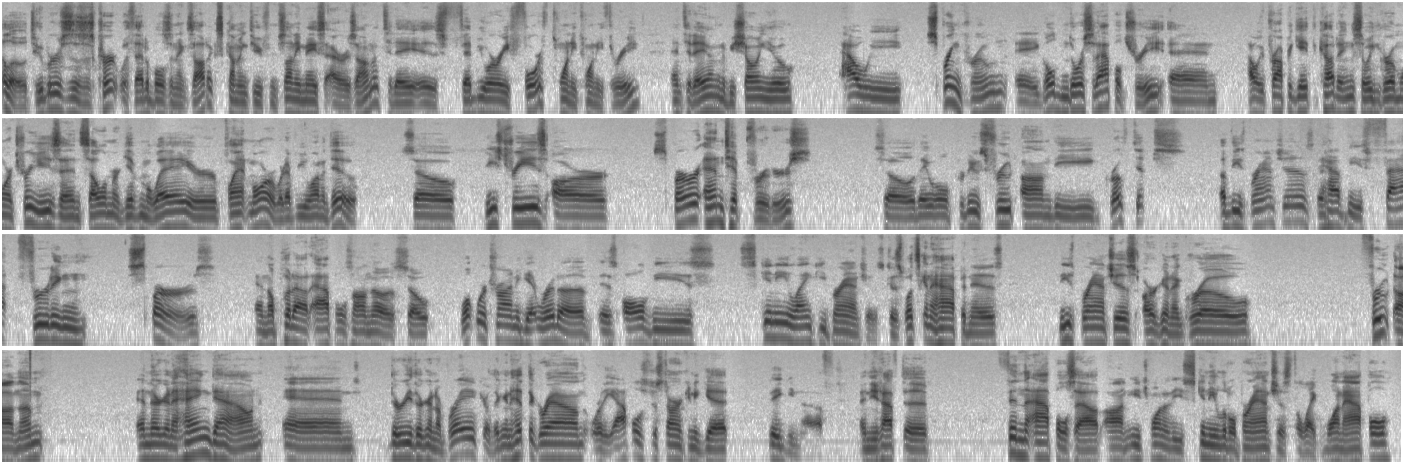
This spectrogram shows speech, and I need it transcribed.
Hello, tubers. This is Kurt with Edibles and Exotics coming to you from Sunny Mesa, Arizona. Today is February 4th, 2023, and today I'm going to be showing you how we spring prune a golden Dorsett apple tree and how we propagate the cuttings so we can grow more trees and sell them or give them away or plant more or whatever you want to do. So these trees are spur and tip fruiters, so they will produce fruit on the growth tips of these branches. They have these fat fruiting spurs and they'll put out apples on those. So what we're trying to get rid of is all these skinny, lanky branches. Because what's going to happen is these branches are going to grow fruit on them and they're going to hang down and they're either going to break or they're going to hit the ground or the apples just aren't going to get big enough. And you'd have to thin the apples out on each one of these skinny little branches to like one apple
